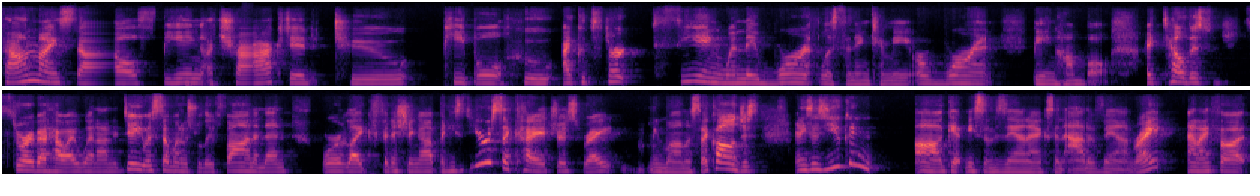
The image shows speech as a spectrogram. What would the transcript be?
found myself being attracted to people who I could start seeing when they weren't listening to me or weren't being humble. I tell this story about how I went on a date with someone who was really fun and then we're like finishing up and he said, You're a psychiatrist, right? Meanwhile, I'm a psychologist. And he says, You can uh, get me some Xanax and Ativan, right? And I thought,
